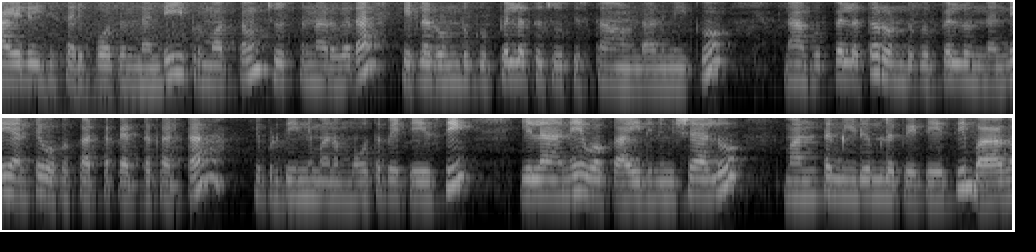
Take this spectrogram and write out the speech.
ఆయిల్ ఇది సరిపోతుందండి. ఇప్పుడు మొత్తం చూస్తున్నారు కదా ఇట్లా రెండు గుప్పెళ్ళతో చూపిస్తూ ఉండాలి మీకు. నా గుప్పెళ్ళతో రెండు గుప్పెళ్ళు ఉందండి అంటే ఒక కట్ట పెద్ద కట్ట. ఇప్పుడు దీన్ని మనం మూత పెట్టేసి ఇలానే ఒక ఐదు నిమిషాలు మంట మీడియంలో పెట్టేసి బాగా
